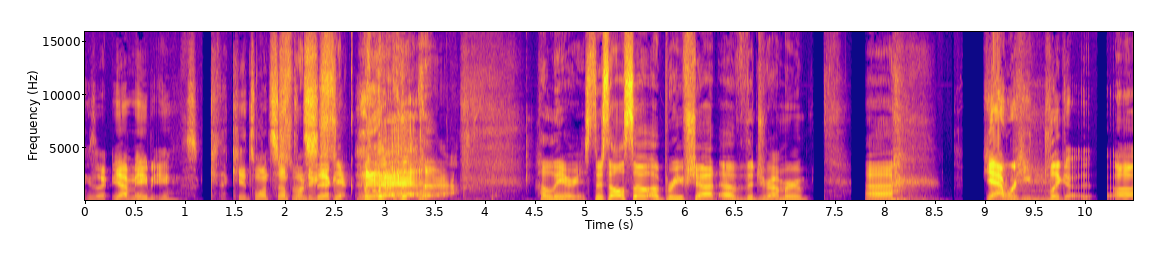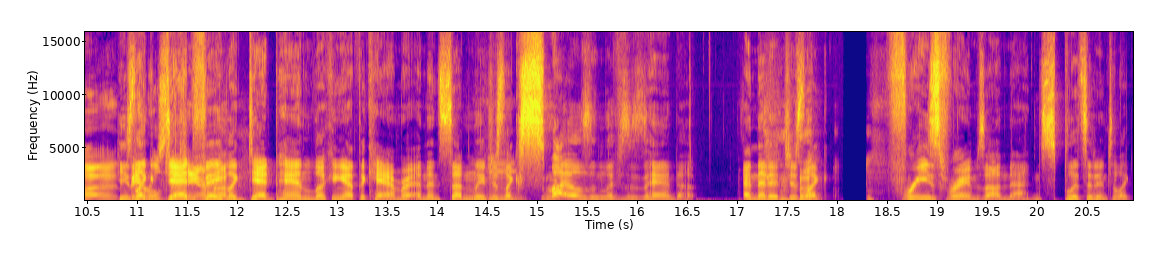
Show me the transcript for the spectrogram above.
he's like, yeah, maybe. Like, The kids want something sick. sick. Hilarious. There's also a brief shot of the drummer. Uh, yeah, where he like, uh, uh he's like dead face, like deadpan, looking at the camera, and then suddenly just like Mhm. smiles and lifts his hand up, and then it just like freeze frames on that and splits it into like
